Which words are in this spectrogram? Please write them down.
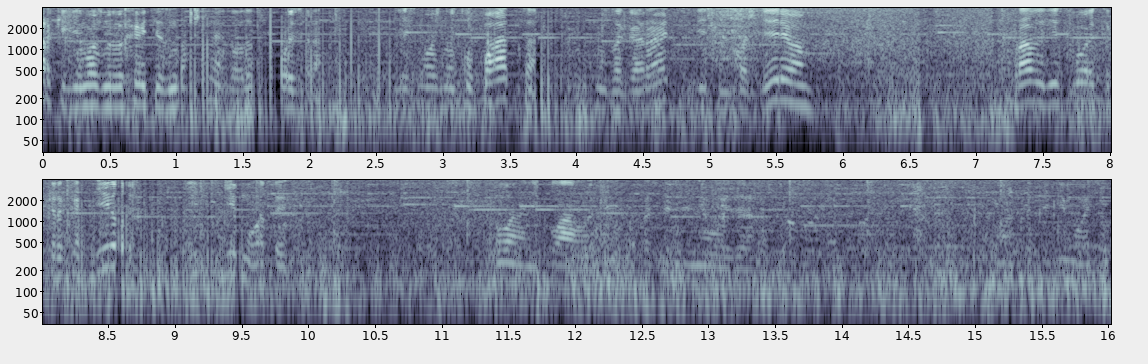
Парке, где можно выходить из машины, это вот это озеро. Здесь можно купаться, загорать, сидеть под деревом. Правда, здесь водятся крокодилы и бегемоты. Вон они плавают, это посередине озера. Вон это бегемотик.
